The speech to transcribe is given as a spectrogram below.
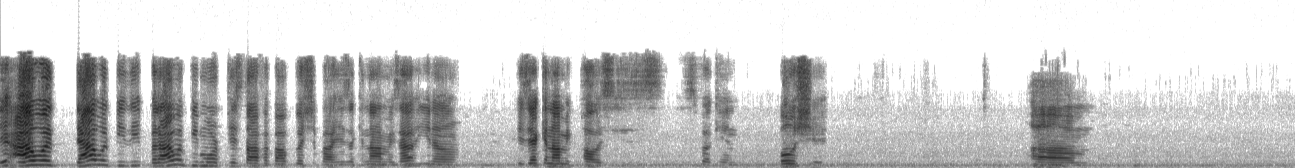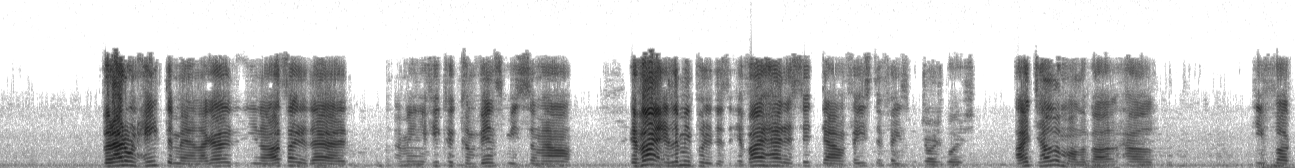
Yeah, I would. That would be the. But I would be more pissed off about Bush about his economics. I, you know, his economic policies is, is fucking bullshit. Um, but I don't hate the man. Like I, you know, outside of that, I mean, if he could convince me somehow, if I let me put it this, if I had to sit down face to face with George Bush, I'd tell him all about how he fucked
